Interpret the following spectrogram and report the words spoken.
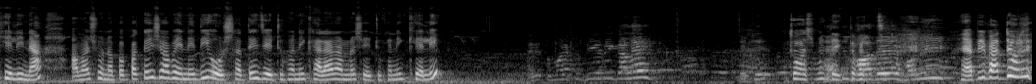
খেলি না। আমার সোনা পাপাকেই সব এনে দিই, ওর সাথে যেটুখানি খেলার আমরা সেইটুখানি খেলি। তো আসবে দেখতে পাচ্ছি। হলি হ্যাপি বার্থডে হলি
